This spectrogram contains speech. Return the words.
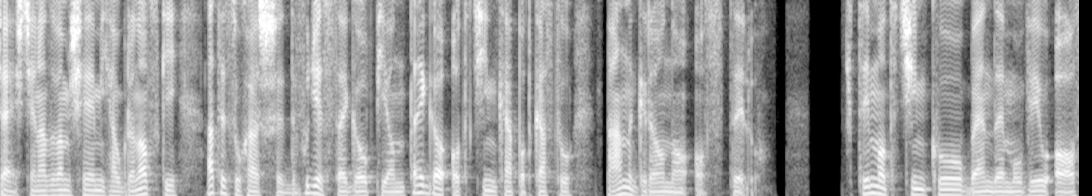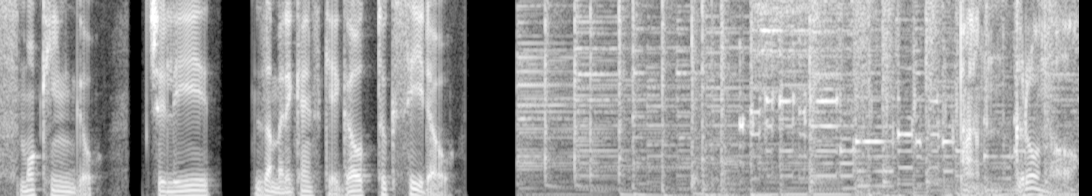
Cześć, nazywam się Michał Gronowski, a ty słuchasz 25 odcinka podcastu Pan Grono o stylu. W tym odcinku będę mówił o smokingu, czyli z amerykańskiego tuxedo. Pan Grono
